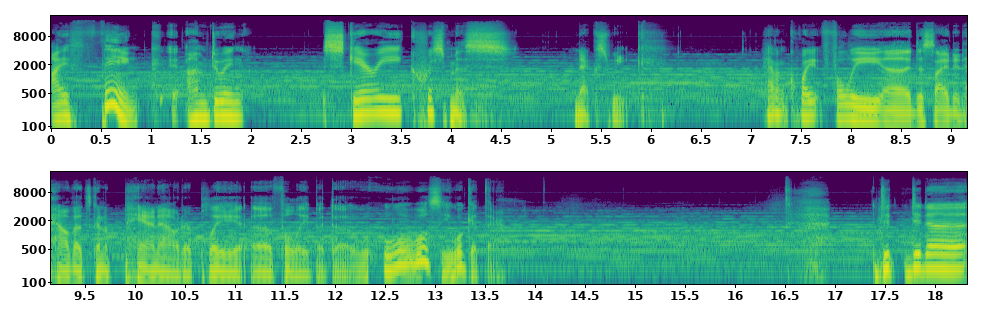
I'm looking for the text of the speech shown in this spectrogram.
I think I'm doing Scary Christmas next week. Haven't quite fully decided how that's going to pan out or play fully, but we'll, we'll see. We'll get there. Did did uh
